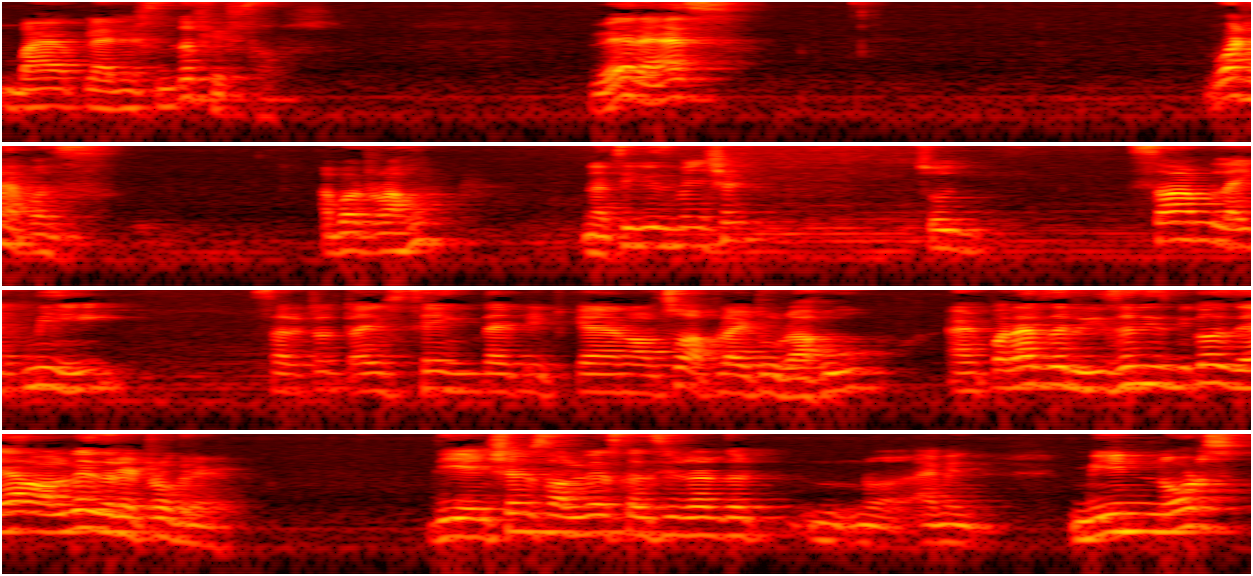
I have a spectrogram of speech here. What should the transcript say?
by planets in the fifth house. Whereas, what happens about Rahu? Nothing is mentioned. So, some like me certain times think that it can also apply to Rahu, and perhaps the reason is because they are always retrograde. The ancients always considered the, I mean, mean nodes.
